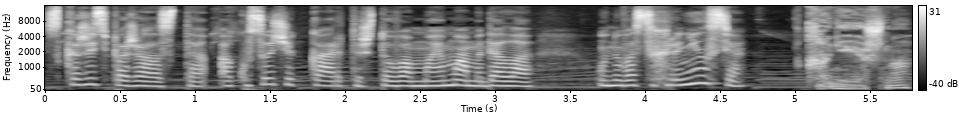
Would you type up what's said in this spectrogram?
Скажите, пожалуйста, а кусочек карты, что вам моя мама дала, он у вас сохранился? Конечно.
